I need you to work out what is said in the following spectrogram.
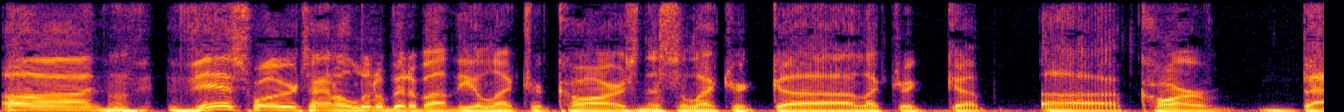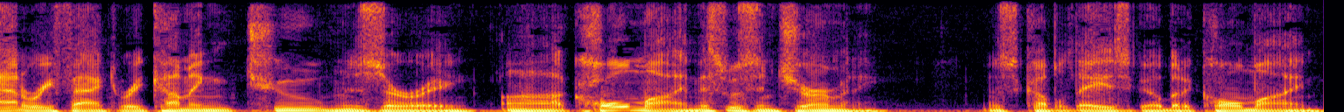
Uh, th- this, while we were talking a little bit about the electric cars and this electric uh, electric uh, uh, car battery factory coming to Missouri, uh, coal mine. This was in Germany. It was a couple days ago, but a coal mine.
